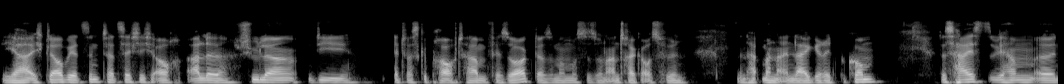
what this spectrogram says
ja, ich glaube, jetzt sind tatsächlich auch alle Schüler, die etwas gebraucht haben, versorgt. Also man musste so einen Antrag ausfüllen. Dann hat man ein Leihgerät bekommen. Das heißt, wir haben äh,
